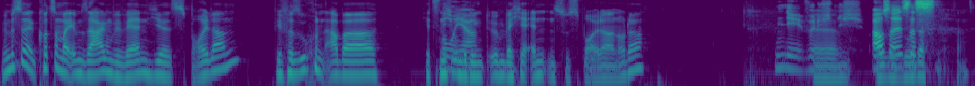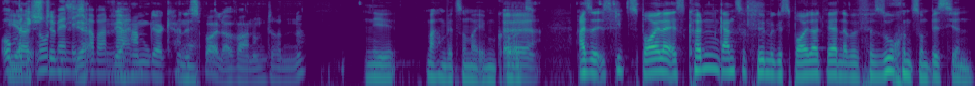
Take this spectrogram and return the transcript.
wir müssen kurz noch mal eben sagen, wir werden hier spoilern. Wir versuchen aber jetzt nicht Oh ja. unbedingt irgendwelche Enden zu spoilern, oder? Nee, würde ich Ähm, nicht. also Außer so, ist es unbedingt ja, stimmt. notwendig, wir, aber wir nein. haben gar keine Ja. Spoilerwarnung drin, ne? Nee, machen wir jetzt noch mal eben kurz. Äh, Also es gibt Spoiler, es können ganze Filme gespoilert werden, aber wir versuchen es so ein bisschen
